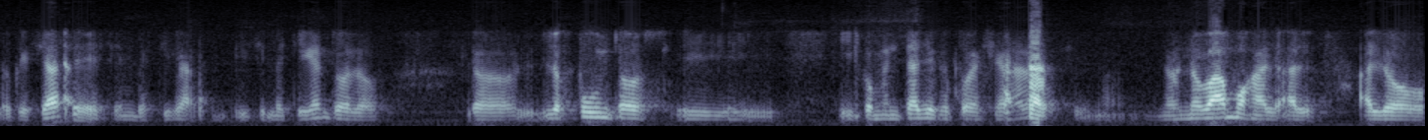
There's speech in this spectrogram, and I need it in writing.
lo que se hace es investigar, y se investigan todos los, puntos y, comentarios que puede llegar a dar. No, no, vamos al, a lo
